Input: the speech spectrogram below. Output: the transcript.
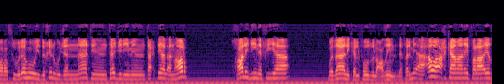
ورسوله يدخله جنات تجري من تحتها الأنهار خالدين فيها وذلك الفوز العظيم. دفرمي أو أحكامان فرائض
